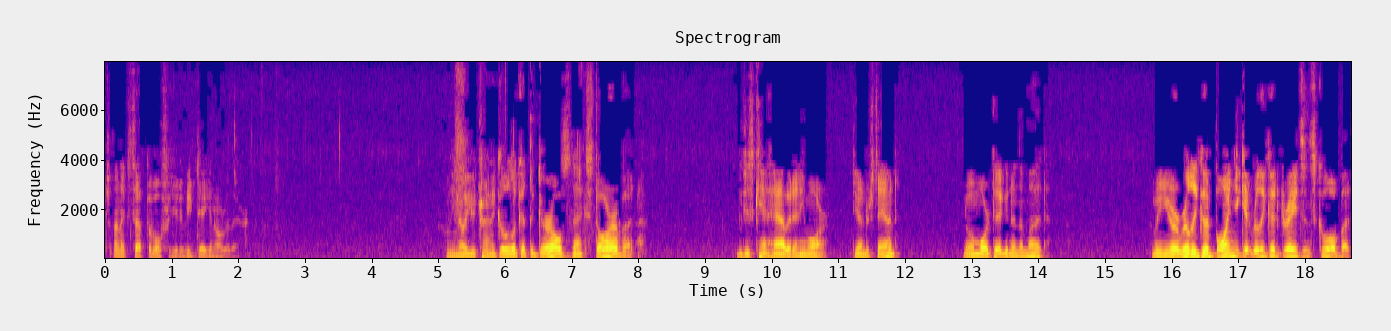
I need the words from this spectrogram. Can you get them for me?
It's unacceptable for you to be digging over there. We know you're trying to go look at the girls next door, but we just can't have it anymore. Do you understand? No more digging in the mud. I mean, you're a really good boy and you get really good grades in school, but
